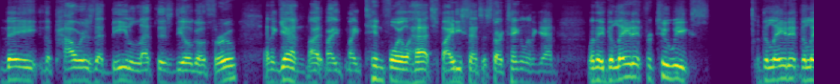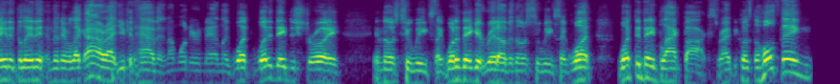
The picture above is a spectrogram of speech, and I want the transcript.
they the powers that be let this deal go through. And again, my my my tinfoil hat spidey senses start tingling again when they delayed it for two weeks. Delayed it, delayed it, delayed it, and then they were like, ah, "All right, you can have it." And I'm wondering, man, like what what did they destroy in those two weeks? Like what did they get rid of in those two weeks? Like what what did they black box? Right? Because the whole thing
